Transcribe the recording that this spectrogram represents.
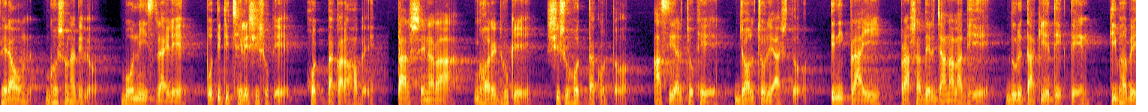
ফেরাউন ঘোষণা দিল, বনি ইসরায়েলের প্রতিটি ছেলে শিশুকে হত্যা করা হবে। তার সেনারা ঘরে ঢুকে শিশু হত্যা করত। আসিয়ার চোখে জল চলে আসতো। তিনি প্রায়ই প্রাসাদের জানালা দিয়ে দূরে তাকিয়ে দেখতেন কীভাবে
